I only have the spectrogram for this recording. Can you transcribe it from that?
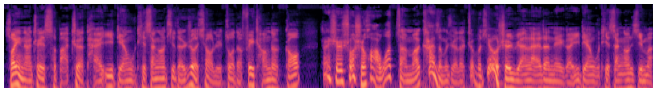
所以呢，这次把这台 1.5T 三缸机的热效率做得非常的高。但是说实话，我怎么看怎么觉得这不就是原来的那个 1.5T 三缸机吗？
